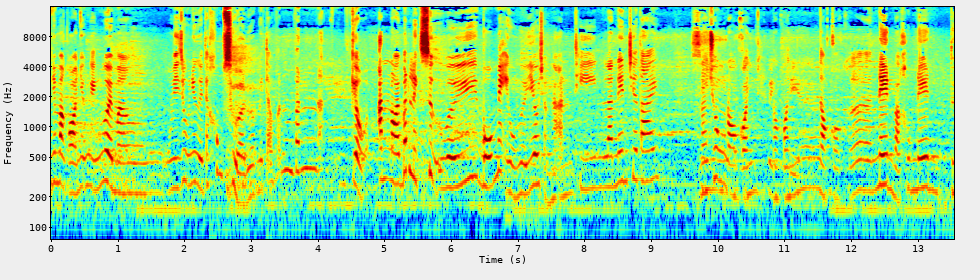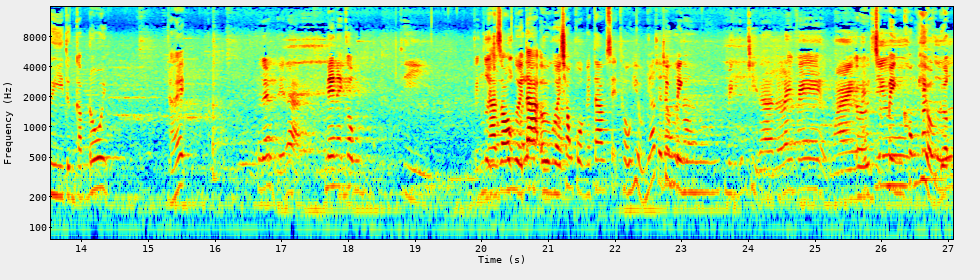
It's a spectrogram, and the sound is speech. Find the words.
Nhưng mà có những cái người mà ví dụ như người ta không sửa được, người ta vẫn vẫn kiểu ăn nói bất lịch sự với bố mẹ của người yêu chẳng hạn thì là nên chia tay nói chung nó có nó có nó có nên và không nên tùy từng cặp đôi. Đấy. Thế là nên hay không thì cái người là do người ta ừ người trong cuộc người ta sẽ thấu hiểu nhất. Chứ mình mình cũng chỉ là le ve ở ngoài ừ, chứ mình không hiểu thứ, được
